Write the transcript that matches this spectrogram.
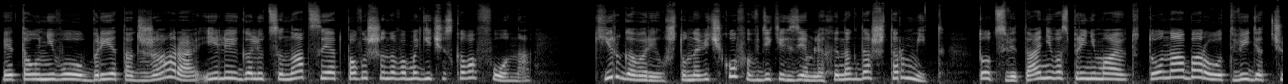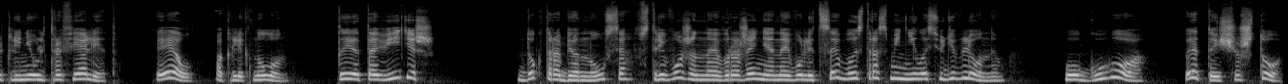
Это у него бред от жара или галлюцинации от повышенного магического фона – Кир говорил, что новичков в диких землях иногда штормит. То цвета не воспринимают, то наоборот видят чуть ли не ультрафиолет. «Эл!» – окликнул он. «Ты это видишь?» Доктор обернулся, встревоженное выражение на его лице быстро сменилось удивленным. «Ого! Это еще что?»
